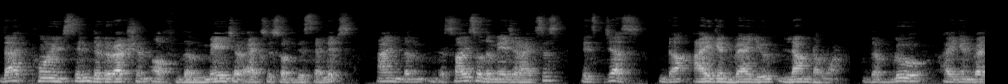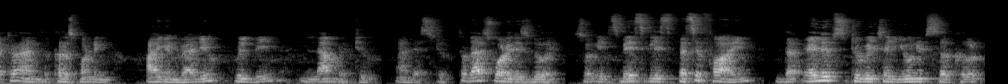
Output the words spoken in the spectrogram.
that points in the direction of the major axis of this ellipse and the, the size of the major axis is just the eigenvalue lambda 1. The blue eigenvector and the corresponding eigenvalue will be lambda 2 and s2. So that's what it is doing. So it's basically specifying the ellipse to which a unit circle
